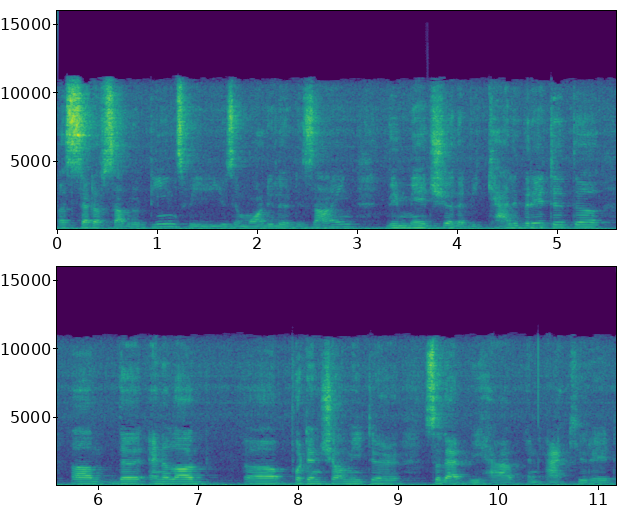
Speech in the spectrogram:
a set of subroutines. We use a modular design. We made sure that we calibrated the, um, the analog uh, potentiometer so that we have an accurate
